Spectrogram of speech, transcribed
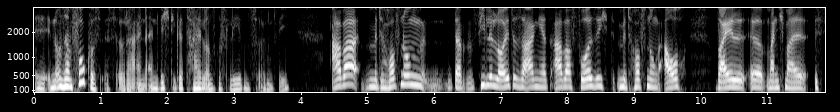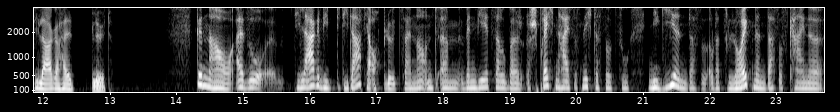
äh, in unserem Fokus ist oder ein, ein wichtiger Teil unseres Lebens irgendwie. Aber mit Hoffnung, da viele Leute sagen jetzt aber Vorsicht mit Hoffnung auch, weil äh, manchmal ist die Lage halt blöd. Genau, also äh, die Lage, die, die darf ja auch blöd sein. Ne? Und ähm, wenn wir jetzt darüber sprechen, heißt es nicht, das so zu negieren dass, oder zu leugnen, dass es keine,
